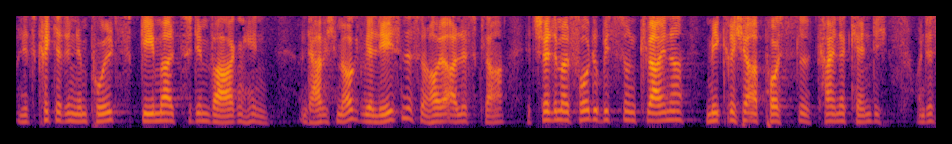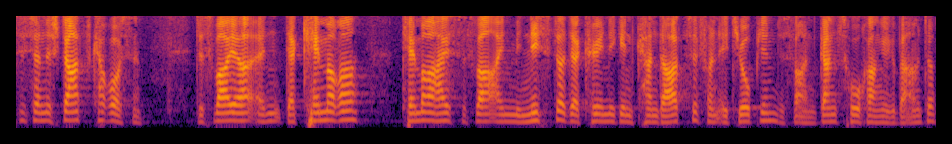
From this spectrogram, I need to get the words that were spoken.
Und jetzt kriegt er den Impuls, geh mal zu dem Wagen hin. Und da habe ich auch, wir lesen das und heuer alles klar. Jetzt stell dir mal vor, du bist so ein kleiner, mickriger Apostel, keiner kennt dich. Und das ist ja eine Staatskarosse. Das war ja ein, der Kämmerer. Kämmerer heißt, es war ein Minister der Königin Kandaze von Äthiopien. Das war ein ganz hochrangiger Beamter.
